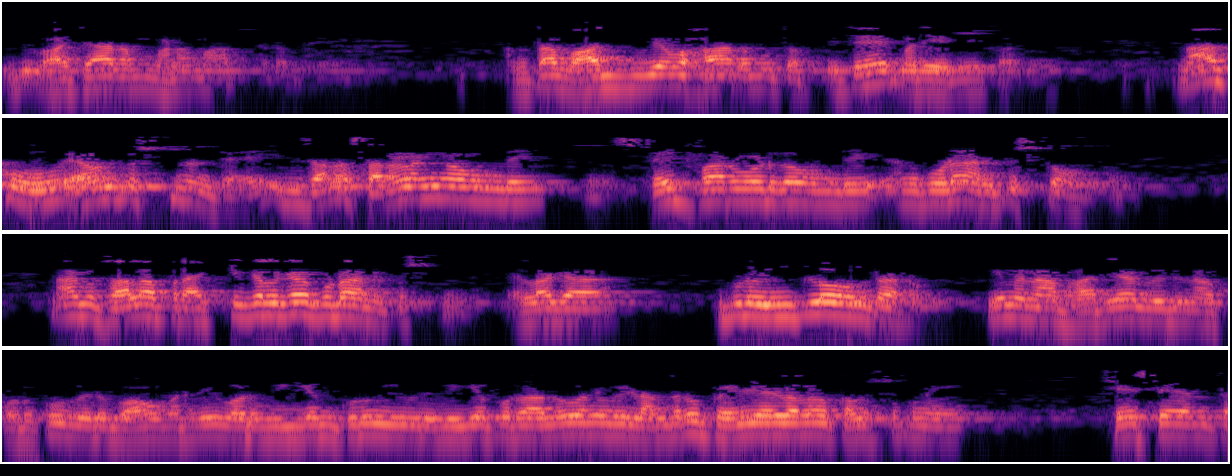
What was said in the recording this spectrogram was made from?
ఇది వాచారంభణ మాత్రమే. అంతా వాగ్వ్యవహారము తప్పితే మరి ఏమీ కాదు. నాకు ఏమనిపిస్తుందంటే ఇది చాలా సరళంగా ఉంది స్ట్రైట్ ఫార్వర్డ్గా ఉంది అని కూడా అనిపిస్తూ ఉంటుంది. నాకు చాలా ప్రాక్టికల్గా కూడా అనిపిస్తుంది. ఎలాగా? ఇప్పుడు ఇంట్లో ఉంటారు. ఈమె నా భార్య వీడు నా కొడుకు వీడు బావమరిది వాడు వియ్యంకుడు వీడు వియ్యపురాలు అని వీళ్ళందరూ పెళ్ళిళ్ళలో కలుసుకుని చేసేంత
